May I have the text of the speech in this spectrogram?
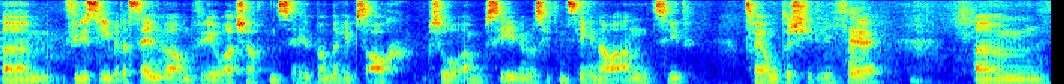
ähm, für die Seebäder selber und für die Ortschaften selber. Und da gibt es auch so am See, wenn man sich den See genauer ansieht, zwei unterschiedliche ähm,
